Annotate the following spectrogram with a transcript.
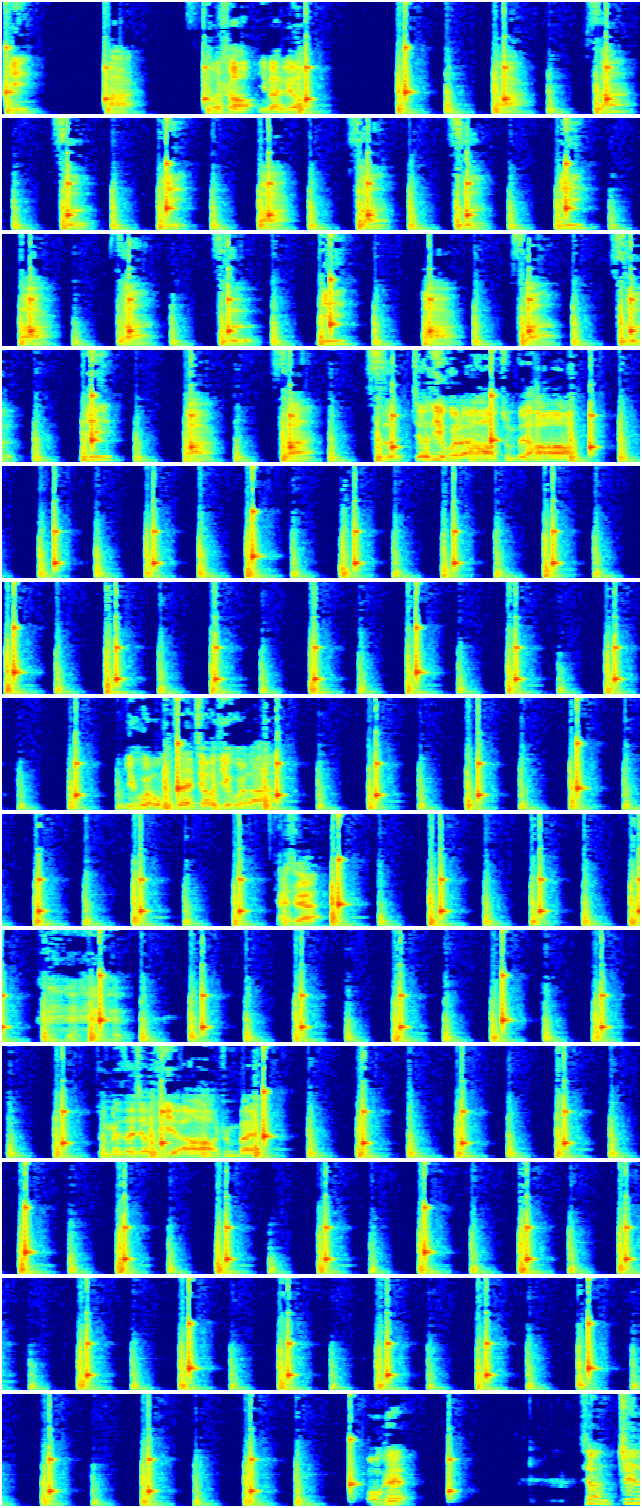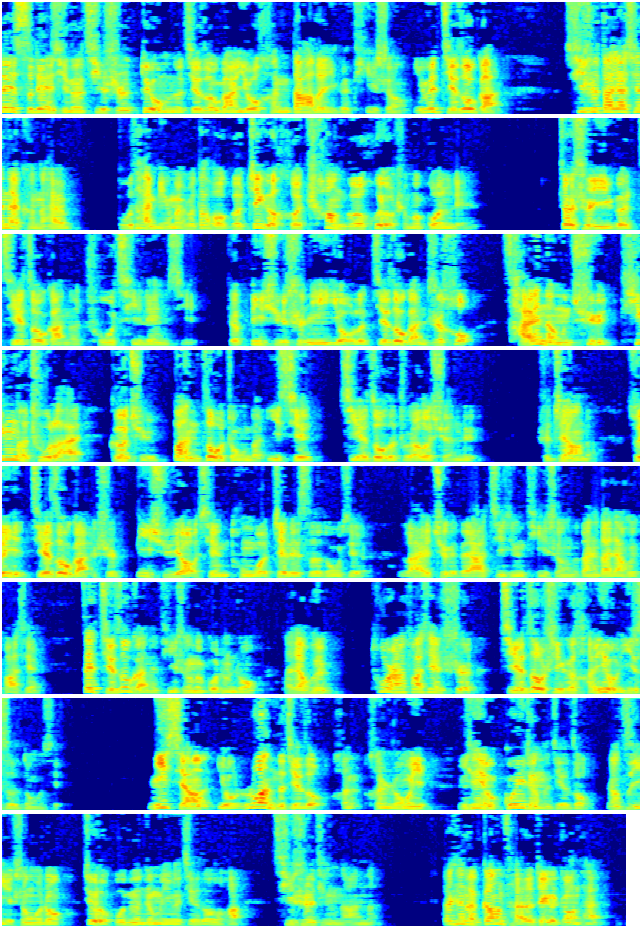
一二，左手一百六，二三四一二三四一二三四一二三四一二三四，交替回来啊，准备好啊。一会儿我们再交替回来，开始，准备再交替啊，准备。OK，像这类似练习呢，其实对我们的节奏感有很大的一个提升。因为节奏感，其实大家现在可能还不太明白，说大宝哥这个和唱歌会有什么关联？这是一个节奏感的初期练习，这必须是你有了节奏感之后，才能去听得出来歌曲伴奏中的一些节奏的主要的旋律，是这样的。所以节奏感是必须要先通过这类似的东西来去给大家进行提升的。但是大家会发现，在节奏感的提升的过程中，大家会。突然发现是节奏是一个很有意思的东西，你想有乱的节奏很很容易，你想有规整的节奏，让自己生活中就有固定的这么一个节奏的话，其实挺难的。但是呢，刚才的这个状态，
